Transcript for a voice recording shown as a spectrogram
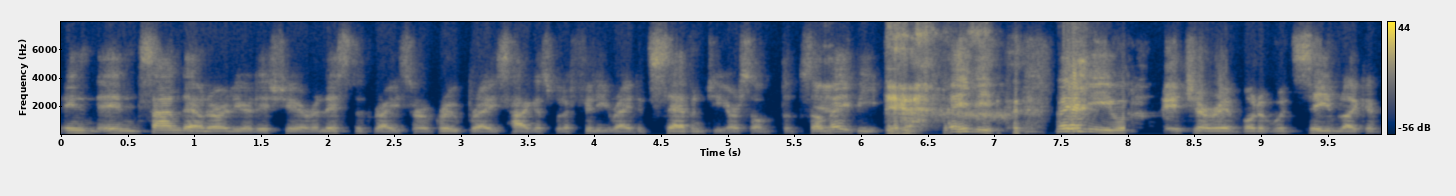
in in Sandown earlier this year, a listed race or a group race, Haggas with a filly rated seventy or something. So yeah. maybe, yeah. maybe, maybe you would picture in, but it would seem like a,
